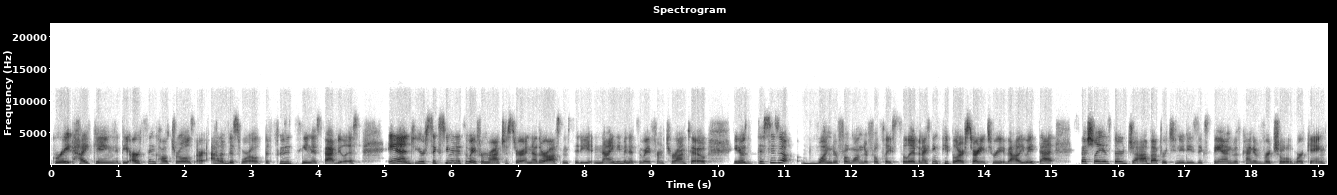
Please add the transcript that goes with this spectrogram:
great hiking. The arts and culturals are out of this world. The food scene is fabulous. And you're 60 minutes away from Rochester, another awesome city, 90 minutes away from Toronto. You know, this is a wonderful, wonderful place to live. And I think people are starting to reevaluate that, especially as their job opportunities expand with kind of virtual working.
